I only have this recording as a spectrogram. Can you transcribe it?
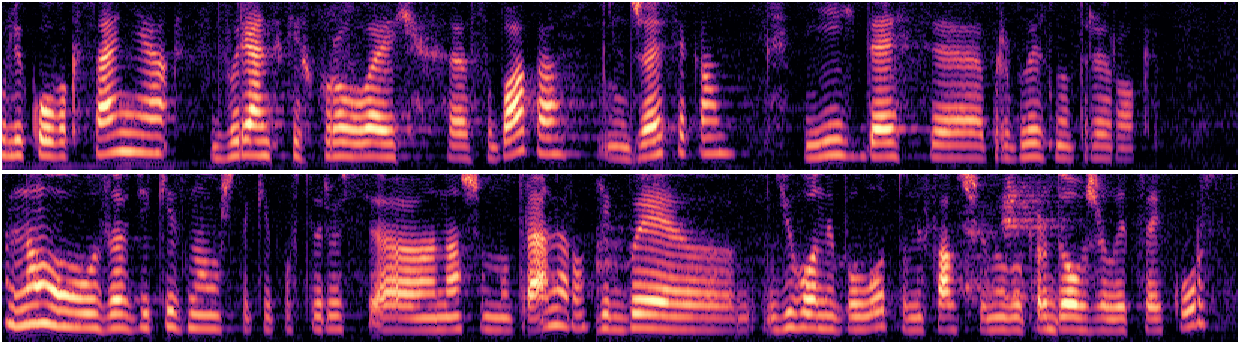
Кулікова Ксенія, дворянських кровей е, собака Джесіка. Їй десь е, приблизно три роки. Ну, завдяки знову ж таки повторюсь е, нашому тренеру. Якби е, його не було, то не факт, що ми б продовжили цей курс.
